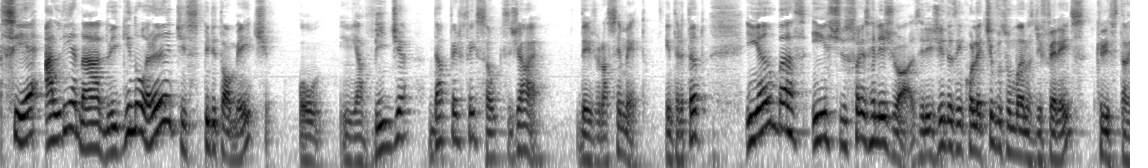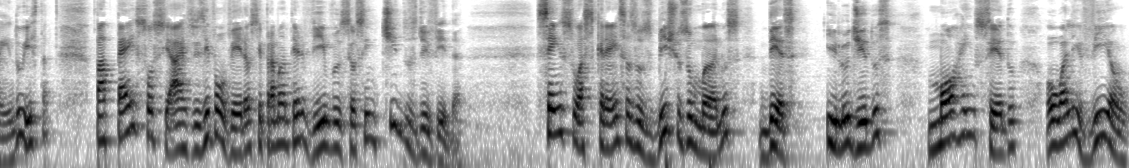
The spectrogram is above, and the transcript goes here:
se é alienado, ignorante espiritualmente, ou em avidya, da perfeição que se já é, desde o nascimento. Entretanto, em ambas instituições religiosas, erigidas em coletivos humanos diferentes, cristã e hinduísta, papéis sociais desenvolveram-se para manter vivos seus sentidos de vida, sem suas crenças, os bichos humanos, desiludidos, morrem cedo ou aliviam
